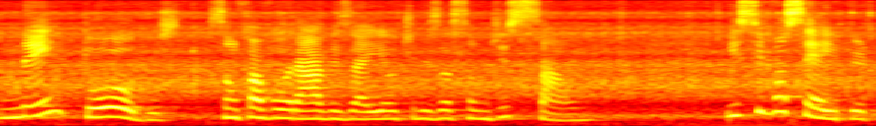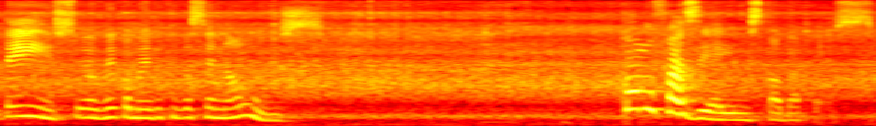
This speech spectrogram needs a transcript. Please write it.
Nem todos são favoráveis aí à utilização de sal. E se você é hipertenso, eu recomendo que você não use. Como fazer aí um escaldapés?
